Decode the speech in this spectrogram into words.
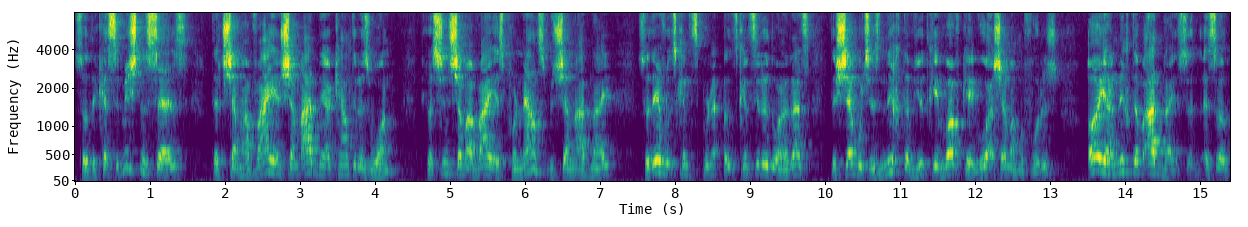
So the Kesef Mishnah says that Shem Havai and Shem Adnai are counted as one. Because since Shem Havai is pronounced with Shem Adnai, so therefore it's, con- it's considered one. And that's the Shem which is Nichtav Yudke Vavke, Vu Hashem HaMefurish, Oya Nichtav Adnai. So, so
